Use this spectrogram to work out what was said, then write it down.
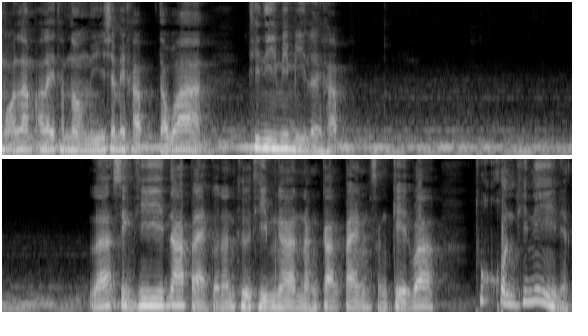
หมอลำอะไรทำนองนี้ใช่ไหมครับ แต่ว่าที่นี่ไม่มีเลยครับ และสิ่งที่น่าแปลกกว่านั้นคือทีมงานหนังกลางแปลงสังเกตว่าทุกคนที่นี่เนี่ย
